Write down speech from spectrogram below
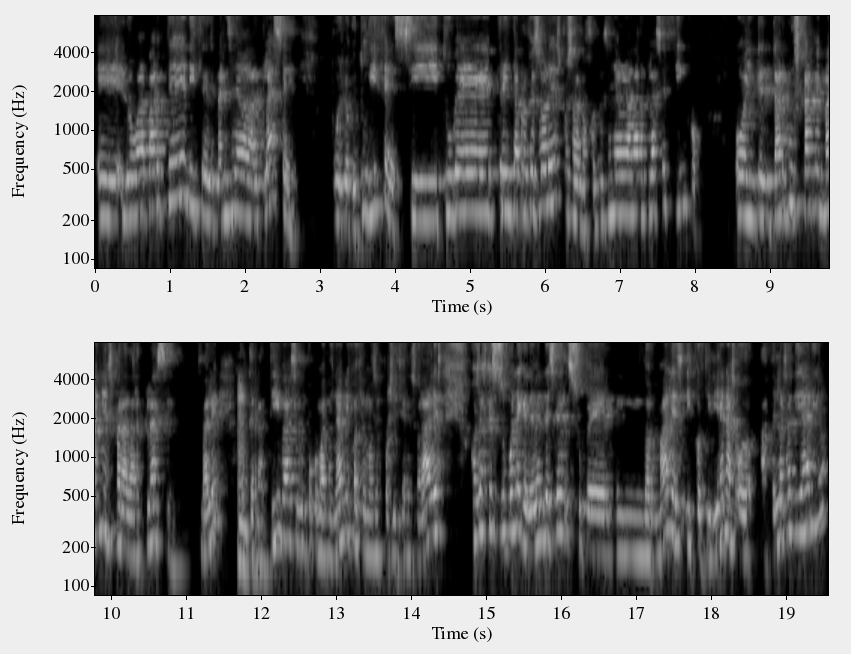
Eh, luego, aparte, dices, me han enseñado a dar clase. Pues lo que tú dices, si tuve 30 profesores, pues a lo mejor me enseñaron a dar clase 5 o a intentar buscarme mañas para dar clase. ¿Vale? Mm. Alternativas, ser un poco más dinámico, hacemos exposiciones orales, cosas que se supone que deben de ser súper mm, normales y cotidianas o hacerlas a diario,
